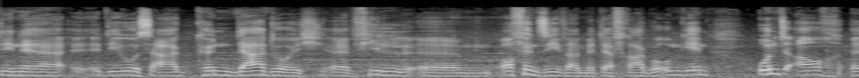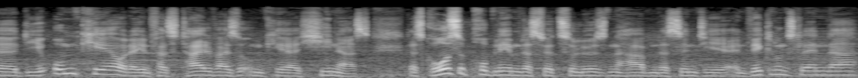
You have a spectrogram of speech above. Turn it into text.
die USA können dadurch viel ähm, offensiver mit der Frage umgehen und auch die Umkehr oder jedenfalls teilweise Umkehr Chinas. Das große Problem, das wir zu lösen haben, das sind die Entwicklungsländer,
